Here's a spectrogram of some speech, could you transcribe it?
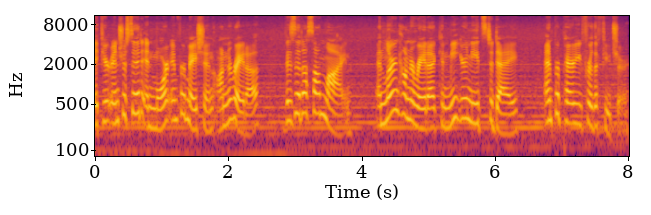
If you're interested in more information on Nereda, visit us online and learn how Nereda can meet your needs today and prepare you for the future.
